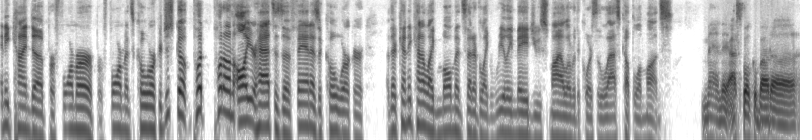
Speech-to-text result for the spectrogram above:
any kind of performer or performance coworker? Just go put put on all your hats as a fan, as a coworker. Are there any kind of like moments that have like really made you smile over the course of the last couple of months? Man, I spoke about uh,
